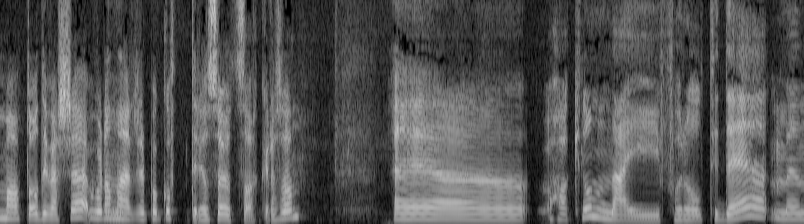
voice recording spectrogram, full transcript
mat og diverse, hvordan er dere på godteri og søtsaker og sånn? Eh, har ikke noe nei-forhold til det, men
